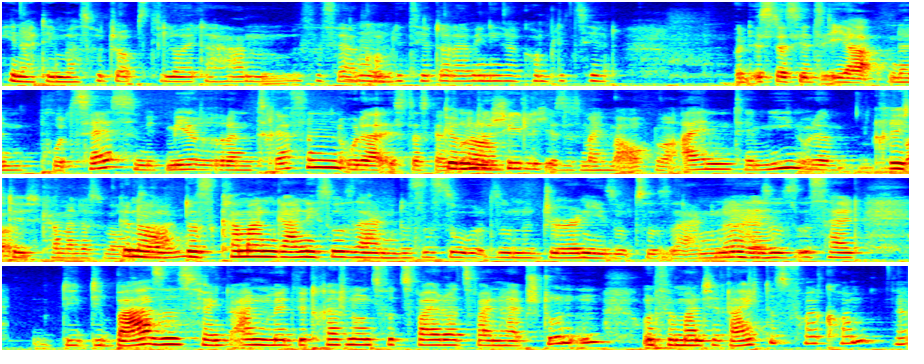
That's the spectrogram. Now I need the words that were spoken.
Je nachdem, was für Jobs die Leute haben, ist es ja mhm. kompliziert oder weniger kompliziert. Und ist das jetzt eher ein Prozess mit mehreren Treffen oder ist das ganz genau. unterschiedlich? Ist es manchmal auch nur ein Termin oder Richtig. kann man das überhaupt genau. sagen? Genau, das kann man gar nicht so sagen. Das ist so, so eine Journey sozusagen. Ne? Mhm. Also es ist halt, die, die Basis fängt an mit, wir treffen uns für zwei oder zweieinhalb Stunden und für manche reicht es vollkommen. Ne?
